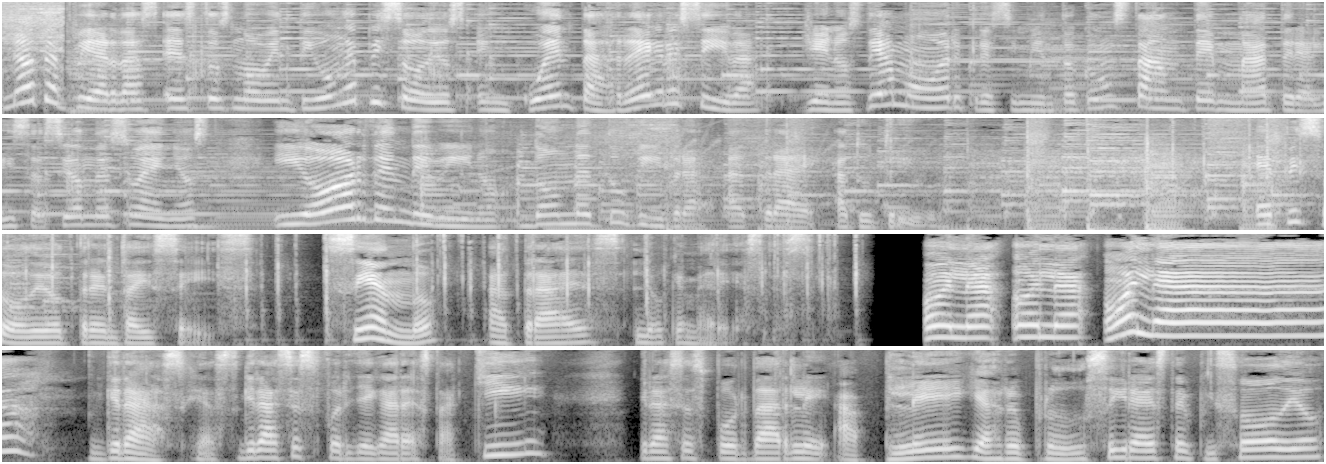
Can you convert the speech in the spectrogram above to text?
No te pierdas estos 91 episodios en cuenta regresiva, llenos de amor, crecimiento constante, materialización de sueños y orden divino, donde tu vibra atrae a tu tribu. Episodio 36. Siendo, atraes lo que mereces. Hola, hola, hola. Gracias, gracias por llegar hasta aquí. Gracias por darle a play y a reproducir a este episodio.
